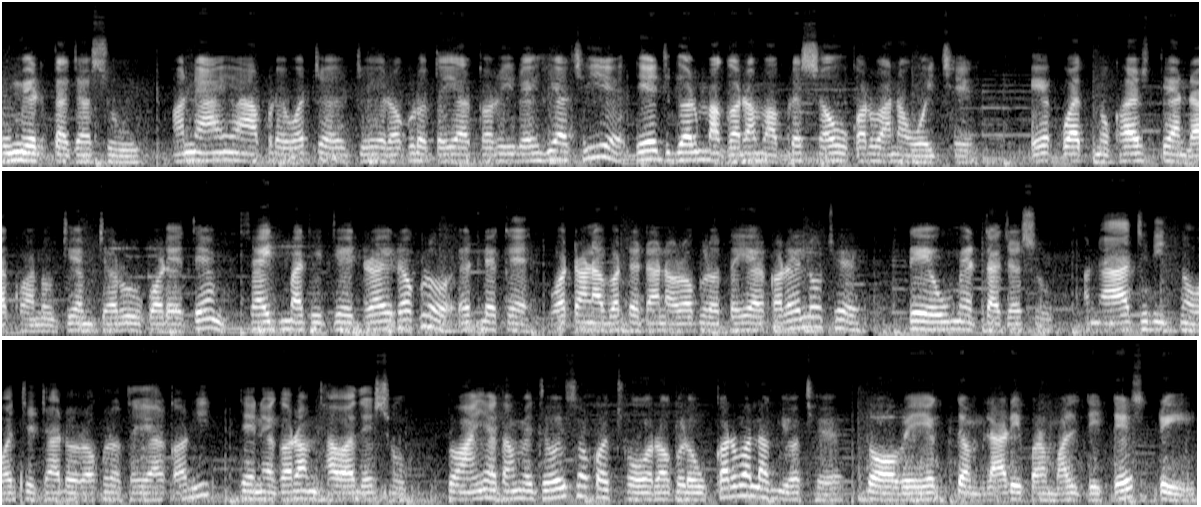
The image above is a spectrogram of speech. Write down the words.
ઉમેરતા જશું. અને અહીંયા આપણે વચ્ચે જે રગડો તૈયાર કરી રહ્યા છીએ, તે જ ગરમા ગરમ આપણે સર્વ કરવાનો હોય છે. એક વાતનું ખાસ ધ્યાન રાખવાનું, જેમ જરૂર પડે તેમ સાઈડમાંથી જે ડ્રાય રગડો, એટલે કે વટાણા બટેટાનો રગડો તૈયાર કરેલો છે, તે ઉમેરતા જશું. અને આ જ રીતનો વચ્ચે જાડો રગડો તૈયાર કરી તેને ગરમ થવા દેશું. તો અહીંયા તમે જોઈ શકો છો, રગડો ઉકળવા લાગ્યો છે. તો હવે એકદમ લાડી પર મળતી ટેસ્ટી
